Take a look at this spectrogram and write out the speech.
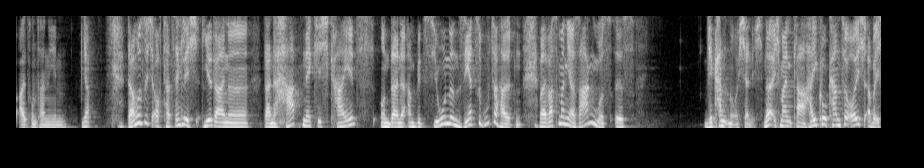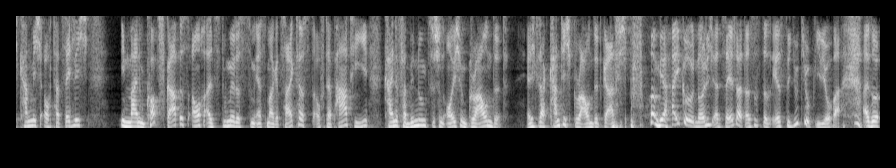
als Unternehmen. Ja, da muss ich auch tatsächlich dir deine, deine Hartnäckigkeit und deine Ambitionen sehr zugute halten. Weil was man ja sagen muss, ist, wir kannten euch ja nicht. Ne? Ich meine, klar, Heiko kannte euch, aber ich kann mich auch tatsächlich in meinem Kopf gab es auch, als du mir das zum ersten Mal gezeigt hast, auf der Party, keine Verbindung zwischen euch und Grounded. Ehrlich gesagt kannte ich Grounded gar nicht, bevor mir Heiko neulich erzählt hat, dass es das erste YouTube-Video war. Also,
